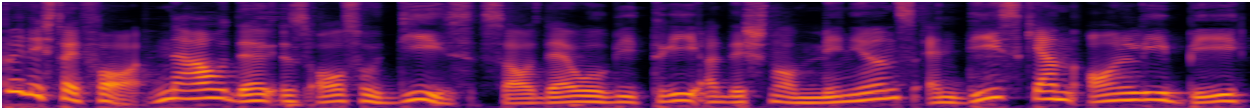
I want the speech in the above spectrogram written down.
pretty straightforward. Now there is also these, so there will be three additional minions, and these can only be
